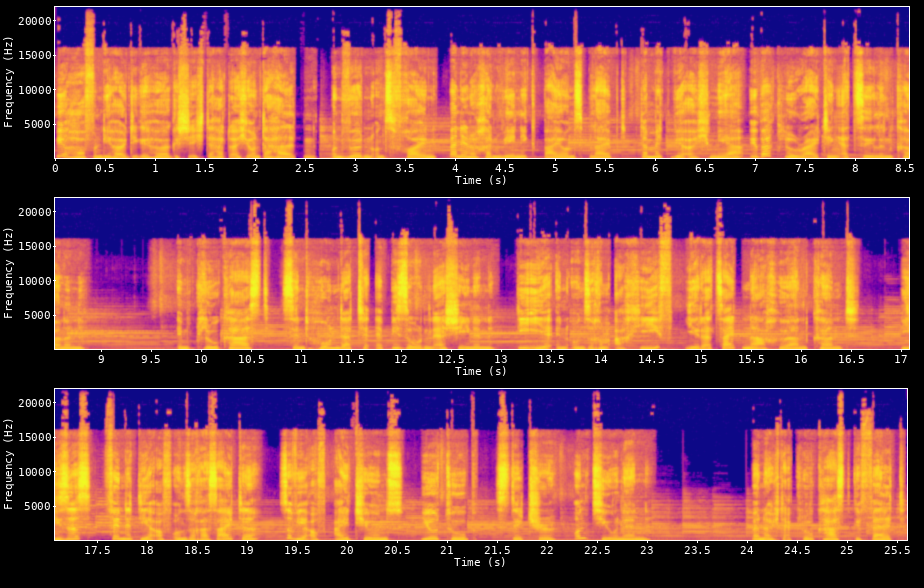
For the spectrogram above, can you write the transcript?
Wir hoffen, die heutige Hörgeschichte hat euch unterhalten und würden uns freuen, wenn ihr noch ein wenig bei uns bleibt, damit wir euch mehr über Cluewriting erzählen können. Im Cluecast sind hunderte Episoden erschienen, die ihr in unserem Archiv jederzeit nachhören könnt. Dieses findet ihr auf unserer Seite sowie auf iTunes, YouTube, Stitcher und TuneIn. Wenn euch der Cluecast gefällt,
